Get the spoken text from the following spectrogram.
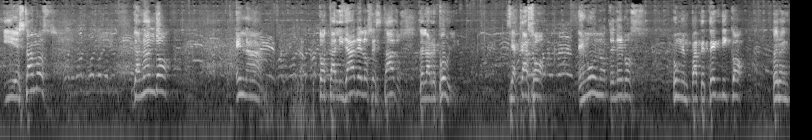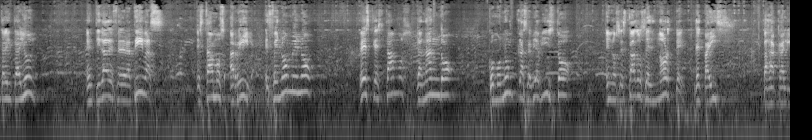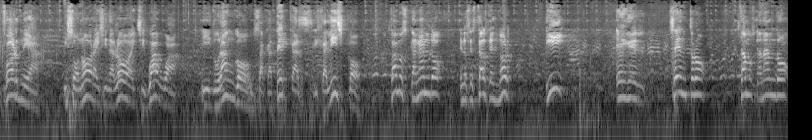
Y estamos ganando en la totalidad de los estados de la República. Si acaso en uno tenemos un empate técnico, pero en 31 entidades federativas, estamos arriba. El fenómeno es que estamos ganando como nunca se había visto en los estados del norte del país. Baja California, y Sonora, y Sinaloa, y Chihuahua, y Durango, y Zacatecas, y Jalisco. Estamos ganando en los estados del norte y en el centro estamos ganando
